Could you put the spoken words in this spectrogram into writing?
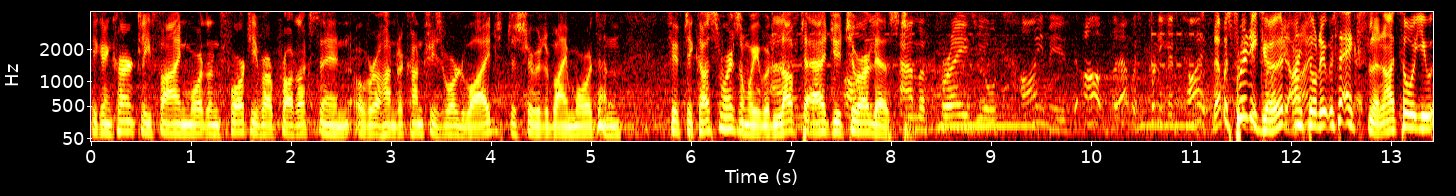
You can currently find more than 40 of our products in over 100 countries worldwide, distributed by more than 50 customers, and we would love to add you to our list. I'm afraid your time is up, but that was pretty good time. That was pretty good. I thought it was excellent. I thought you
